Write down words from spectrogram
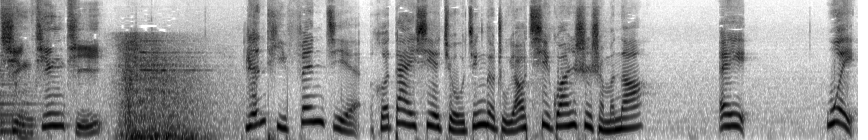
请听题。人体分解和代谢酒精的主要器官是什么呢？A. 胃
